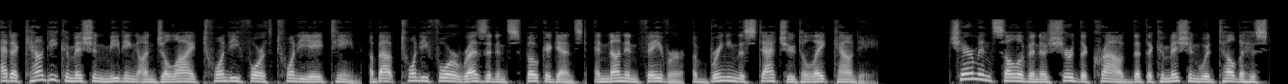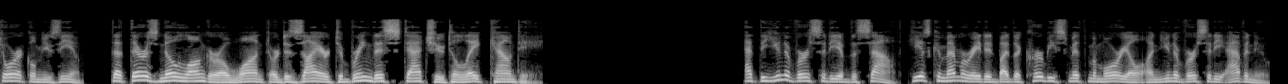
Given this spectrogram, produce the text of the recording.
At a county commission meeting on July 24, 2018, about 24 residents spoke against, and none in favor, of bringing the statue to Lake County. Chairman Sullivan assured the crowd that the commission would tell the Historical Museum, "...that there is no longer a want or desire to bring this statue to Lake County." At the University of the South, he is commemorated by the Kirby Smith Memorial on University Avenue,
